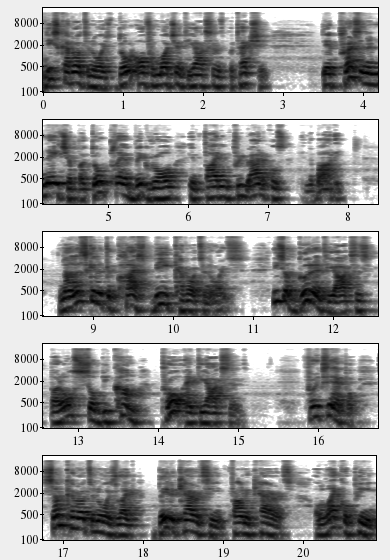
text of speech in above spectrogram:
These carotenoids don't offer much antioxidant protection, they're present in nature but don't play a big role in fighting free radicals in the body. Now let's get into class B carotenoids. These are good antioxidants but also become pro-antioxidant. For example, some carotenoids like beta carotene found in carrots or lycopene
